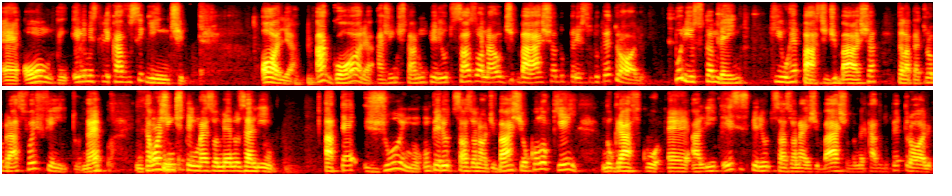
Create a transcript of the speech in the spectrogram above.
é, ontem, ele me explicava o seguinte: olha, agora a gente está num período sazonal de baixa do preço do petróleo. Por isso também que o repasse de baixa pela Petrobras foi feito, né? Então a gente tem mais ou menos ali até junho, um período sazonal de baixa. Eu coloquei no gráfico é, ali esses períodos sazonais de baixa no mercado do petróleo.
